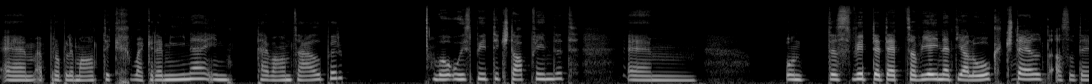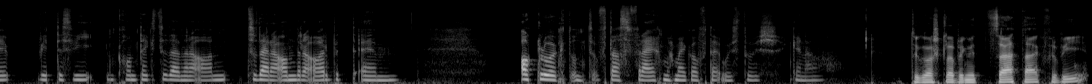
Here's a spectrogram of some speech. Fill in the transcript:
ähm, eine Problematik wegen einer Mine in Taiwan selber, wo Ausbeutung stattfindet. Ähm, und das wird dann dort so wie in einen Dialog gestellt, also dann wird das wie im Kontext zu dieser, zu dieser anderen Arbeit ähm, angeschaut und auf das freue ich mich mega auf den Austausch, genau. Du gehst glaube ich mit zehn Tagen vorbei,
